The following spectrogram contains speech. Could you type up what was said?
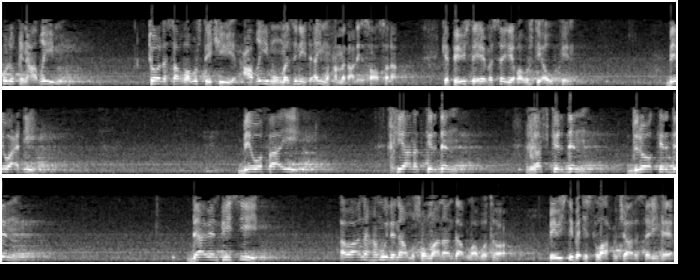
خلق عظيم تۆ لەسەر ڕەوشتێکی عظیم و مەزنیت ئەی محەممەد عليه ساسەلام کە پێویستە ئێمە سەیری ڕەوشتی ئەو بکەین بێوەعدی بێوەفایی خیانەتکردن غەشکردن درۆکردن داوێن پیسی ئەوانە انا لە ناو مسلمانان دابڵاوبتەوە پێویستی بە ئیسلاح و چارەسەری هەیە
